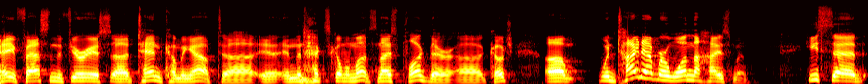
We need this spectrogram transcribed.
Hey, Fast and the Furious uh, 10 coming out uh, in the next couple months. Nice plug there, uh, Coach. Um, when Ty Detmer won the Heisman, he said,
